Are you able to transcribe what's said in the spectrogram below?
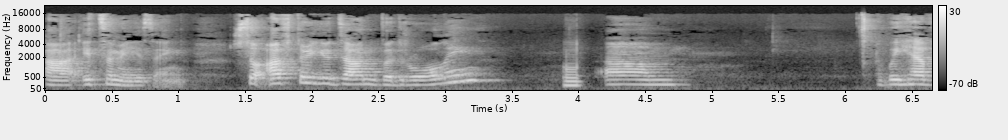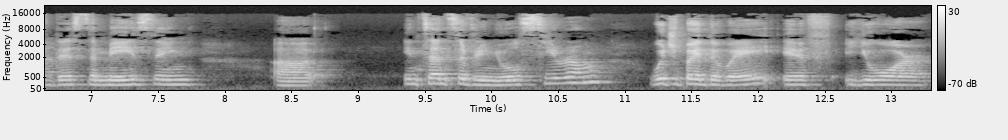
Uh, it's amazing. So after you're done with rolling, um, we have this amazing uh, intensive renewal serum, which by the way, if you're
